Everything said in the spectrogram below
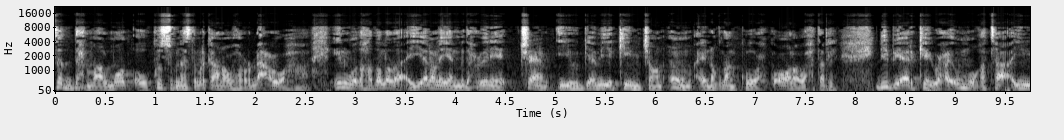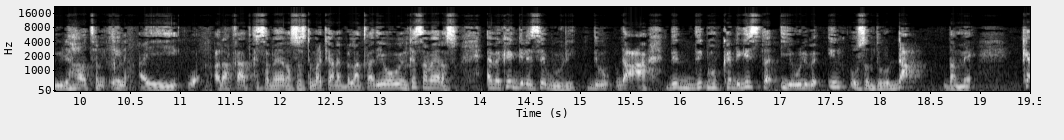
saddex maalmood oo ku sugnaa isla markaana uu hordhac u ahaa in wadahadalada ay yeelanayaan madaxweyne trump iyo hogaamiye kim jon un ay noqdaan kuwa wax ku oola waxtar leh. D p r k waxay u muuqataa ayuu yihi haatan in ay cilaaqaad ka sameynayso isla markaana ballanqaadyo waaweyn ka sameynayso ama ka gelisa buu yihi dib u dhaca dib hubka dhigista iyo weliba in uusan dib u dhac dame ka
